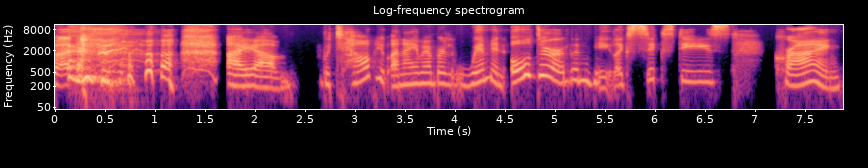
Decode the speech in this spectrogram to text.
but I um would tell people, and I remember women older than me, like 60s, crying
